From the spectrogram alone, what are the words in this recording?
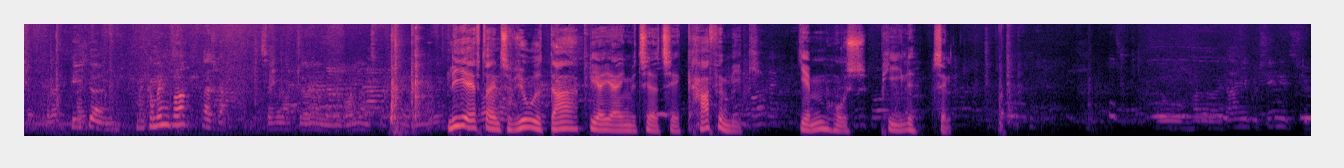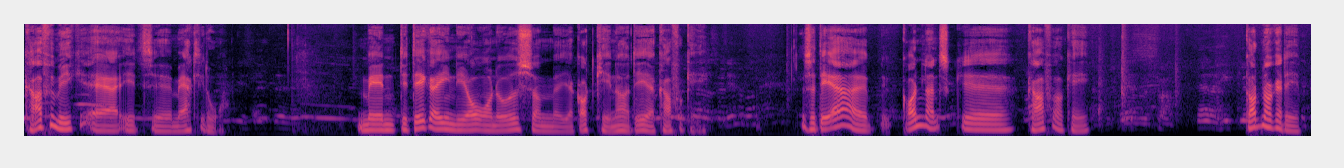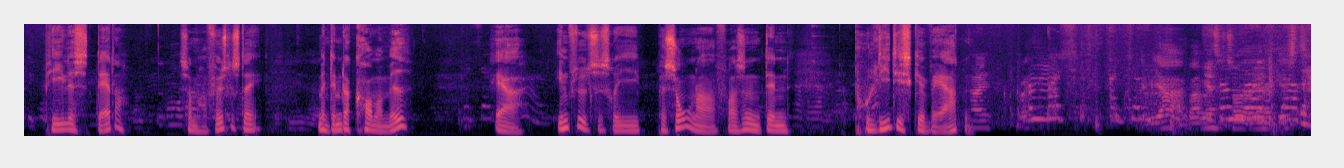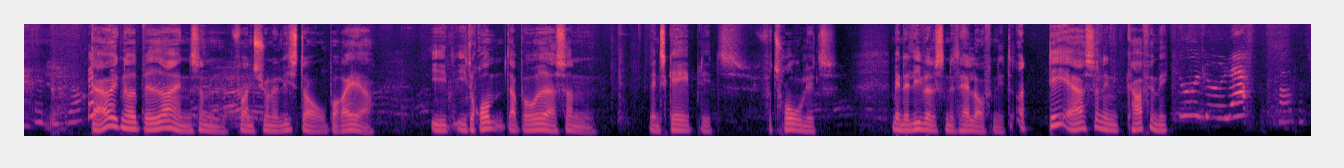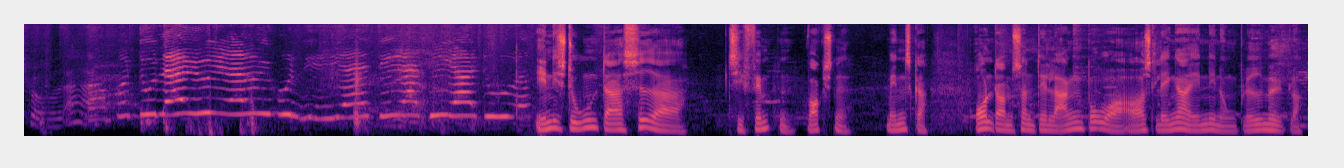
bildøren. Men kom ind for. Værsgo. Lige efter interviewet, der bliver jeg inviteret til kaffemik hjemme hos Pile selv. Kaffemik er et øh, mærkeligt ord. Men det dækker egentlig over noget, som jeg godt kender, og det er kaffe og kage. Altså det er øh, grønlandsk øh, kaffe og kage. Godt nok er det Peles datter, som har fødselsdag, men dem, der kommer med, er indflydelsesrige personer fra sådan den politiske verden. Der er jo ikke noget bedre end sådan for en journalist at operere i, et- i et rum, der både er sådan venskabeligt, fortroligt, men alligevel sådan et halvoffentligt. Og det er sådan en kaffemik. Inde i stuen, der sidder 10-15 voksne mennesker rundt om sådan det lange bord, og også længere inde i nogle bløde møbler.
